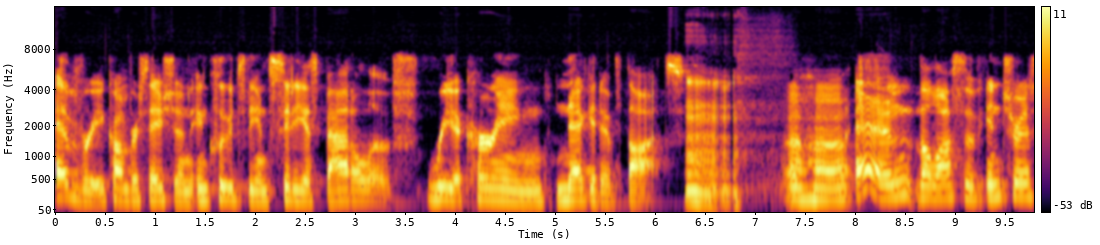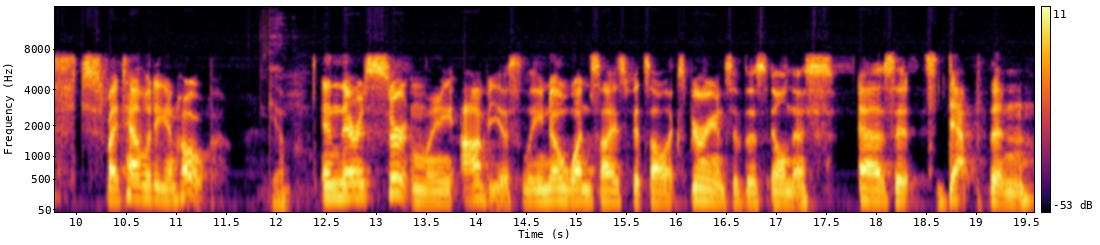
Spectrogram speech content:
every conversation includes the insidious battle of reoccurring negative thoughts. Mm. Uh huh. And the loss of interest, vitality, and hope. Yep. And there is certainly, obviously, no one size fits all experience of this illness, as its depth and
